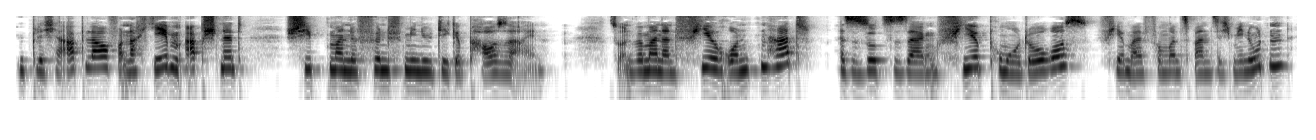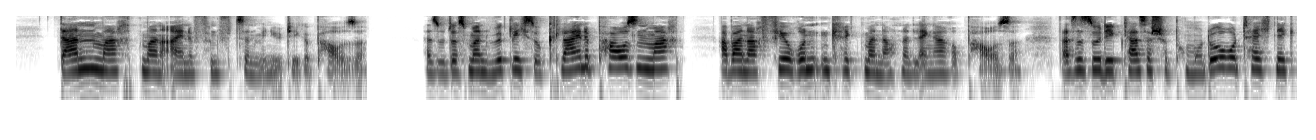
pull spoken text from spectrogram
übliche Ablauf und nach jedem Abschnitt schiebt man eine fünfminütige Pause ein. So, und wenn man dann vier Runden hat, also sozusagen vier Pomodoros, vier mal 25 Minuten, dann macht man eine 15-minütige Pause. Also, dass man wirklich so kleine Pausen macht, aber nach vier Runden kriegt man auch eine längere Pause. Das ist so die klassische Pomodoro-Technik.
